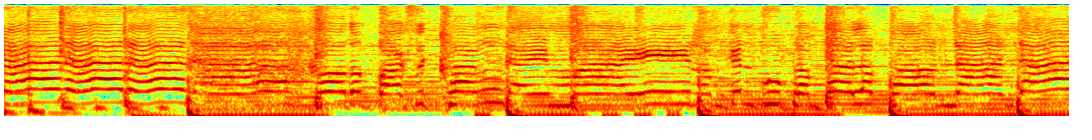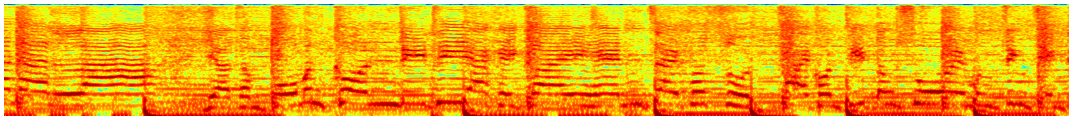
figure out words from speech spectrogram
นะนะนะนะขอตบปากสักครั้งได้ไหมลำกันพูดพรำเพลและภาวนานานาลาอย่าทำตัวเหมันคนดีที่อยากให้ใครเห็นใจเพราะสุดท้ายคนที่ต้องช่วยมึงจริง ๆ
